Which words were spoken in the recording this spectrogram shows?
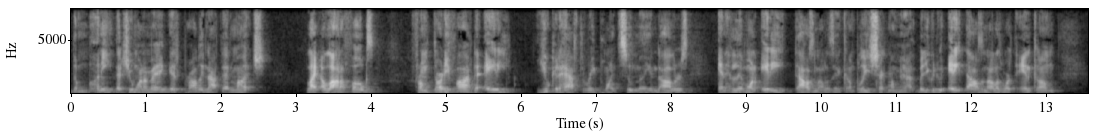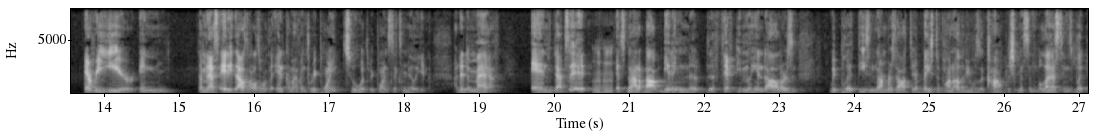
the money that you want to make. It's probably not that much. Like a lot of folks, from 35 to 80, you could have 3.2 million dollars and live on eighty thousand dollars income. Please check my math. But you could do eighty thousand dollars worth of income every year in I mean that's eighty thousand dollars worth of income having three point two or three point six million. I did the math. And that's it. Mm-hmm. It's not about getting the, the fifty million dollars. We put these numbers out there based upon other people's accomplishments and blessings, but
